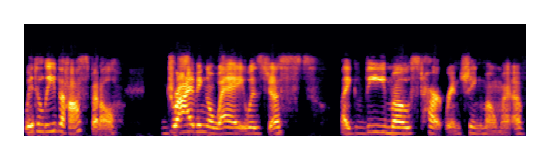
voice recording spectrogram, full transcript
we had to leave the hospital. Driving away was just like the most heart wrenching moment of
